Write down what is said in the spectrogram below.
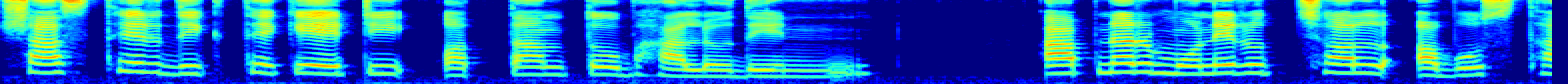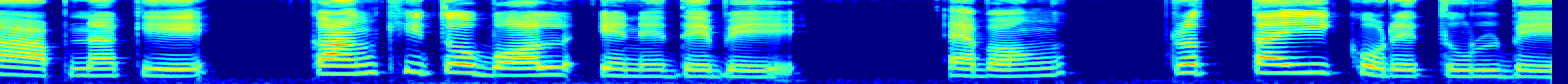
স্বাস্থ্যের দিক থেকে এটি অত্যন্ত ভালো দিন। আপনার মনের উচ্ছল অবস্থা আপনাকে কাঙ্ক্ষিত বল এনে দেবে এবং প্রত্যয়ী করে তুলবে।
